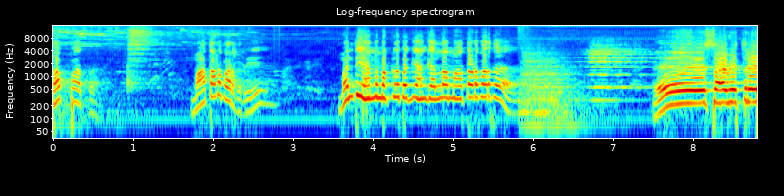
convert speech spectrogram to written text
ತಪ್ಪಾತ. ಮಾತಾಡಬಾರ್ದ್ರಿ. ಮಂದಿ ಹೆಣ್ಣು ಮಕ್ಕಳ ಬಗ್ಗೆ ಹಂಗೆಲ್ಲ ಮಾತಾಡಬಾರ್ದ. ಏ ಸಾವಿತ್ರಿ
